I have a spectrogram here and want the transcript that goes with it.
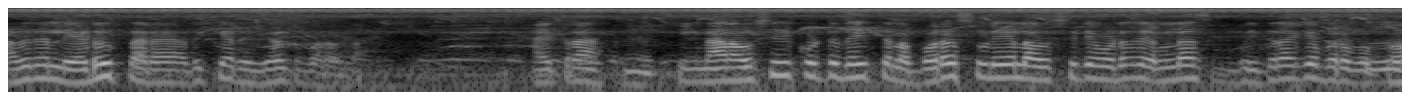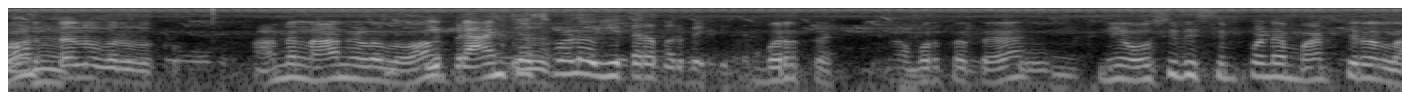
ಅದರಲ್ಲಿ ಎಡುತ್ತಾರೆ ಅದಕ್ಕೆ ರಿಸಲ್ಟ್ ಬರಲ್ಲ. ಆಯ್ತಾ? ಈಗ ನಾನು ಔಷಧಿ ಕೊಟ್ಟದ್ದು ಐತಲ್ಲ ಬರೋ ಸುಳಿಯಲ್ಲ ಔಷಧಿ ಹೊಡೆದ್ರೆ ಎಲ್ಲ ಇದ್ರಾಗೆ ಬರಬೇಕು. ಆಮೇಲೆ ನಾನು ಹೇಳೋದು ಈ ಬ್ರಾಂಚಸ್ಗಳು ಈ ತರ ಬರುತ್ತೆ ಆ, ಬರ್ತತೆ. ನೀವು ಔಷಧಿ ಸಿಂಪಡಣೆ ಮಾಡ್ತಿರಲ್ಲ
